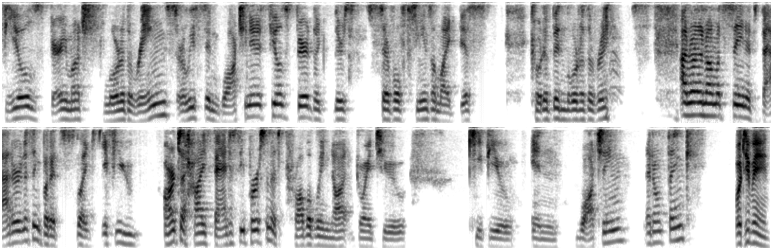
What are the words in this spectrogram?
feels very much Lord of the Rings, or at least in watching it, it feels very like there's several scenes I'm like this could have been Lord of the Rings. I'm not, I'm not saying it's bad or anything, but it's like if you aren't a high fantasy person, it's probably not going to keep you in watching. I don't think. What do you mean?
